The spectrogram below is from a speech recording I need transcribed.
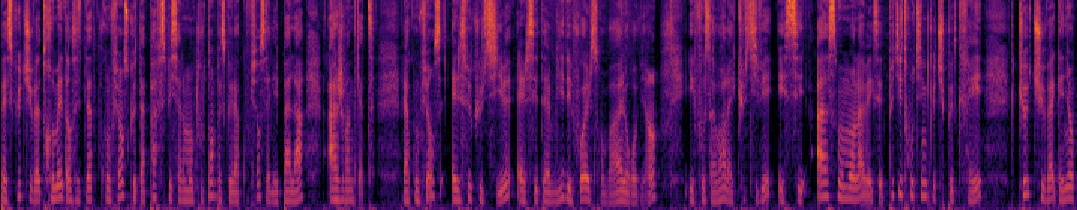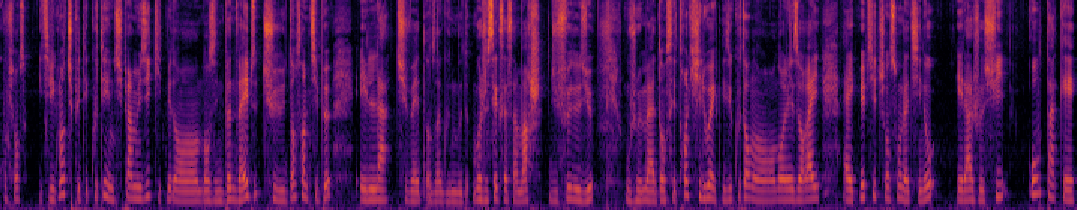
parce que tu vas te remettre dans cet état de confiance que tu n'as pas spécialement tout le temps parce que la confiance, elle n'est pas là H24. La confiance, elle se cultive, elle s'établit, des fois elle s'en va, elle revient et il faut savoir la cultiver et c'est à ce moment-là, avec cette petite routine que tu peux te créer, que tu vas gagner en confiance. Et typiquement, tu peux t'écouter une super musique qui te met dans, dans une bonne vibe, tu danses un petit peu et là, tu vas être dans un good mood. Moi, je sais que ça, ça marche du feu de Dieu où je me mets à danser tranquillou avec mes écouteurs dans, les oreilles avec mes petites chansons latino. Et là, je suis au taquet.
